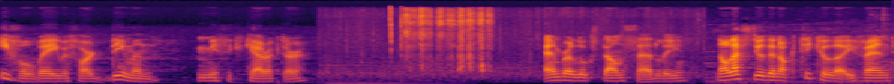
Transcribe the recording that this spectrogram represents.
evil way with our demon mythic character. Ember looks down sadly. Now let's do the Nocticula event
